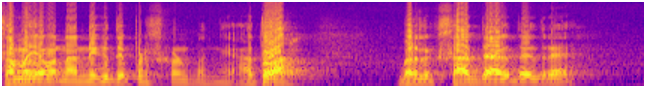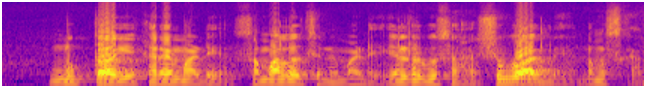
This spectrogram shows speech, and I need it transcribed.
ಸಮಯವನ್ನು ನಿಗದಿಪಡಿಸ್ಕೊಂಡು ಬನ್ನಿ. ಅಥವಾ ಬರಲಿಕ್ಕೆ ಸಾಧ್ಯ ಆಗದೇ ಇದ್ದರೆ ಮುಕ್ತವಾಗಿ ಕರೆ ಮಾಡಿ, ಸಮಾಲೋಚನೆ ಮಾಡಿ. ಎಲ್ರಿಗೂ ಸಹ ಶುಭವಾಗಲಿ. ನಮಸ್ಕಾರ.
